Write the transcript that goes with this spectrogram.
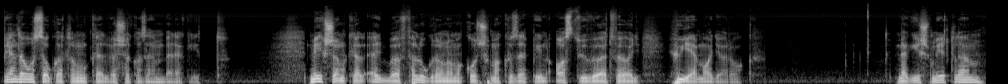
Például szokatlanul kedvesek az emberek itt. Mégsem kell egyből felugranom a kocsma közepén azt üvöltve, hogy hülye magyarok. Megismétlem,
